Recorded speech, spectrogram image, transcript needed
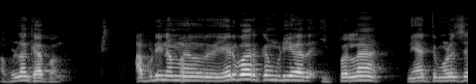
அப்படிலாம் கேட்பாங்க. அப்படி நம்ம ஒரு எதிர்பார்க்க முடியாத இப்போல்லாம் நேற்று முளைச்ச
